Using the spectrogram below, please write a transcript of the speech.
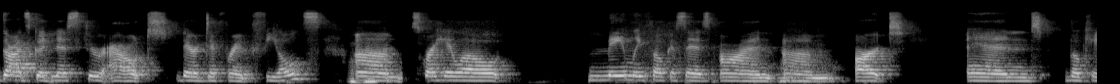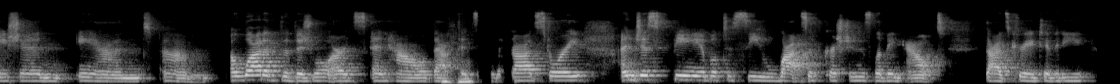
god's goodness throughout their different fields mm-hmm. um, square halo mainly focuses on um, art and vocation and um, a lot of the visual arts and how that mm-hmm. fits with God's story, and just being able to see lots of Christians living out God's creativity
